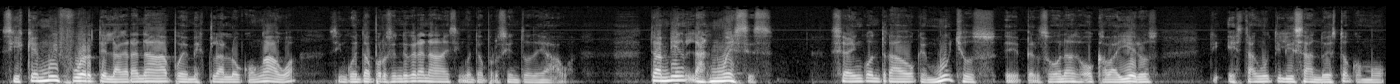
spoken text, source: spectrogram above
Si es que es muy fuerte la granada, puede mezclarlo con agua, 50% de granada y 50% de agua. También las nueces. Se ha encontrado que muchas eh, personas o caballeros están utilizando esto como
